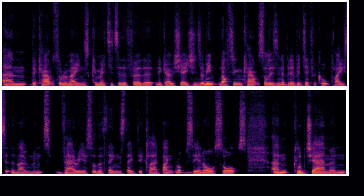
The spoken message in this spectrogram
Um, the council remains committed to the further negotiations. I mean, Nottingham Council is in a bit of a difficult place at the moment. Various other things they've declared bankruptcy and all sorts. Um, club chairman,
